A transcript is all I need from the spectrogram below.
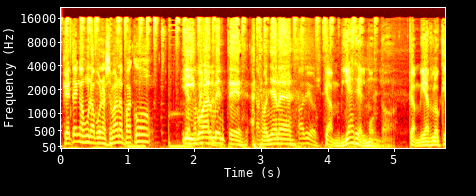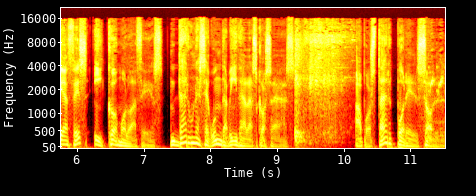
Que tengas una buena semana, Paco. Y Igualmente, hasta mañana. Adiós. Cambiar el mundo. Cambiar lo que haces y cómo lo haces. Dar una segunda vida a las cosas. Apostar por el sol.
